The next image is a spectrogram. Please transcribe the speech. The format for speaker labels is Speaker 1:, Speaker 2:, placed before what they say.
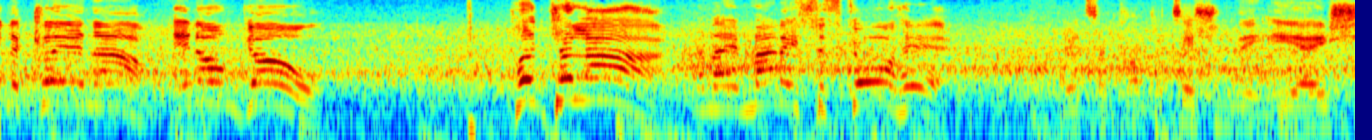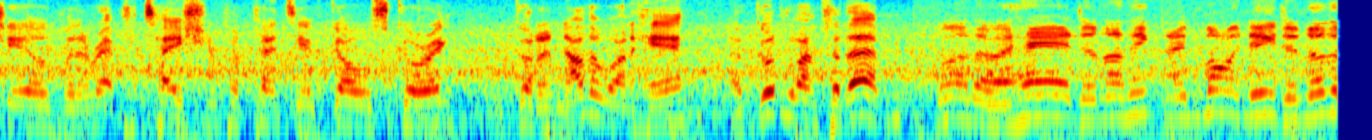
Speaker 1: in the clear now, in on goal. Huntelaar! and they managed to score here.
Speaker 2: It's a competition, the EA Shield, with a reputation for plenty of goal scoring. We've got another one here, a good one for them.
Speaker 3: Well, they're ahead, and I think they might need another.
